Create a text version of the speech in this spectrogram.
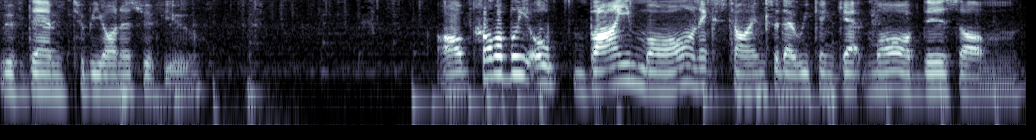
with them to be honest with you. I'll probably buy more next time so that we can get more of these um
